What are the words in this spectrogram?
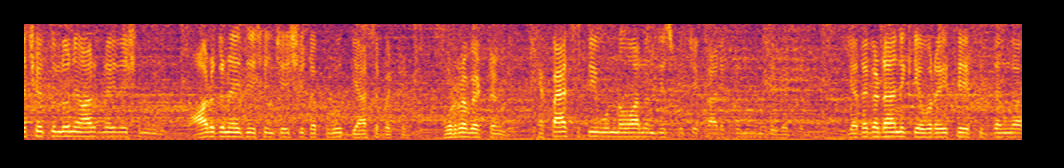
ఆ చేతుల్లోనే ఆర్గనైజేషన్ ఉంది. ఆర్గనైజేషన్ చేసేటప్పుడు ధ్యాస పెట్టండి బుర్ర పెట్టండి కెపాసిటీ ఉన్న వాళ్ళని తీసుకొచ్చే కార్యక్రమం మొదలు పెట్టండి. ఎదగడానికి ఎవరైతే సిద్ధంగా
